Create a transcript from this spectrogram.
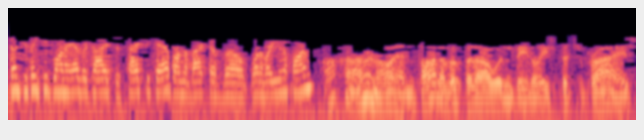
Don't you think you'd want to advertise his taxi cab on the back of uh, one of our uniforms? Oh, I don't know. I hadn't thought of it, but I wouldn't be the least bit surprised.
